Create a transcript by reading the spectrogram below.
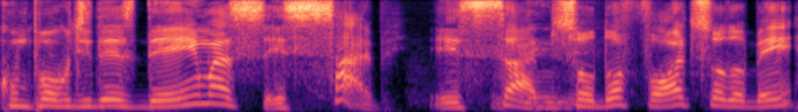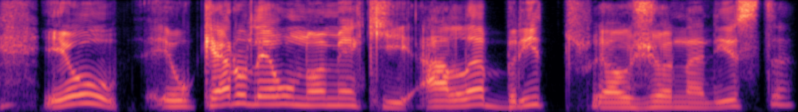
com um pouco de desdém, mas esse sabe. Esse sabe. Entendi. Soldou forte, soldou bem. Eu, eu quero ler um nome aqui. Alain Brito é o jornalista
